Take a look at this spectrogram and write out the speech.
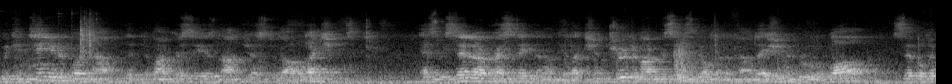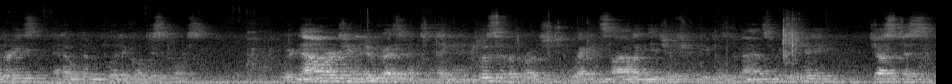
we continue to point out that democracy is not just about elections. As we said in our press statement on the election, true democracy is built on a foundation of rule of law, civil liberties, and open political discourse. We're now urging the new president to take an inclusive approach to reconciling the Egyptian people's demands for dignity, justice,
